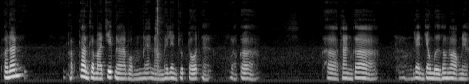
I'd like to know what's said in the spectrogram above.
เพราะนั้นท่านสมาชิกนะผมแนะนำให้เล่นชุดโต๊ดนะแล้วก็ท่านก็เล่นเจ้ามือข้างนอกเนี่ย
